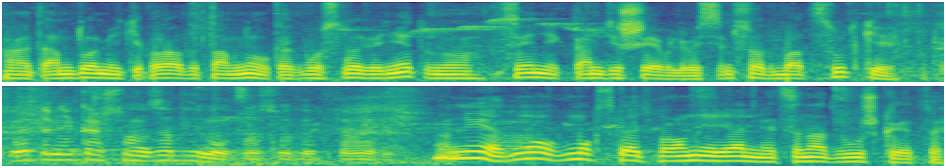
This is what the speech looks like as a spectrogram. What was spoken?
А, там домики, правда, там, ну, как бы условий нету, но ценник там дешевле, 800 бат в сутки. Ну, это, мне кажется, он задвинул просто вот этот товарищ. Ну, нет, мог, мог сказать, вполне реальная цена двушка это.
